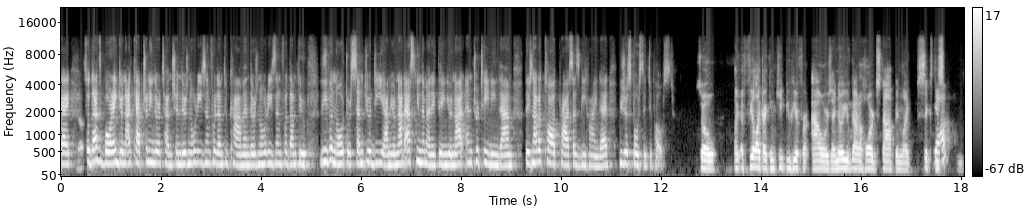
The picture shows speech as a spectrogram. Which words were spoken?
Okay. Yep. So that's boring. You're not capturing their attention. There's no reason for them to comment. There's no reason for them to leave a note or send you a DM. You're not asking them anything. You're not entertaining them. There's not a thought process behind it. You just posted to post. So I feel like I can keep you here for hours. I know you've got a hard stop in like 60 yep. seconds.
